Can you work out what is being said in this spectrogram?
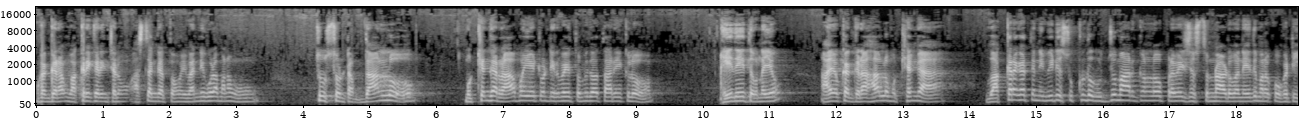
ఒక గ్రహం వక్రీకరించడం హస్తంగత్వం ఇవన్నీ కూడా మనము చూస్తుంటాం. దానిలో ముఖ్యంగా రాబోయేటువంటి ఇరవై తొమ్మిదవ తారీఖులో ఏదైతే ఉన్నాయో ఆ యొక్క గ్రహాల్లో ముఖ్యంగా వక్రగతిని వీడి శుక్రుడు రుజ్జు మార్గంలో ప్రవేశిస్తున్నాడు అనేది మనకు ఒకటి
